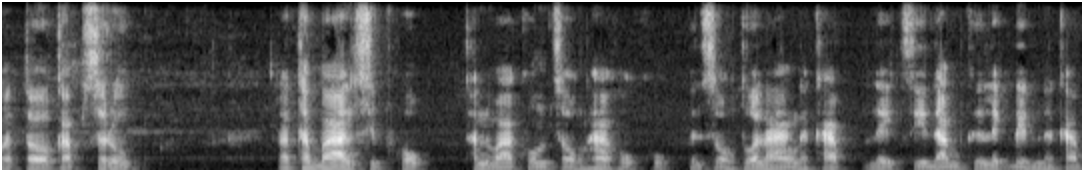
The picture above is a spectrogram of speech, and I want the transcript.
มาต่อกับสรุป รัฐบาล 16 ธันวาคม 2566 เป็น 2 ตัวล่างนะครับ เลขสีดำคือเลขเด่นนะครับ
